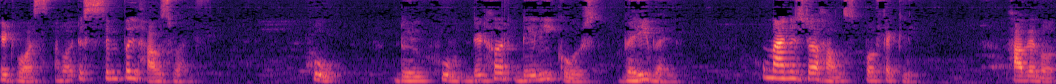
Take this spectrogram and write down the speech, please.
It was about a simple housewife who, who did her daily course very well, who managed her house perfectly. However,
